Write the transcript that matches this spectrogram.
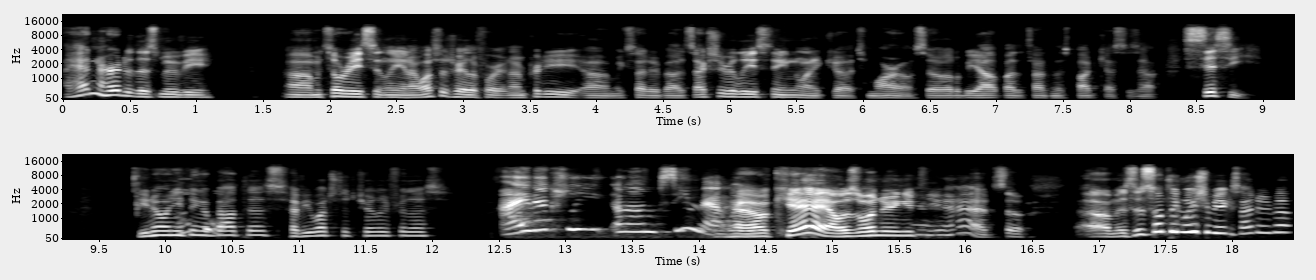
I hadn't heard of this movie um, until recently, and I watched the trailer for it, and I'm pretty um, excited about it. It's actually releasing like uh, tomorrow, so it'll be out by the time this podcast is out. Sissy. Do you know anything oh. about this? Have you watched the trailer for this? I've actually um, seen that one. Okay, I was wondering if you had. So, um, is this something we should be excited about?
